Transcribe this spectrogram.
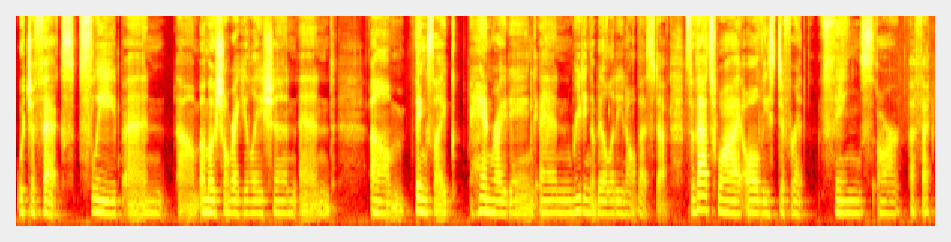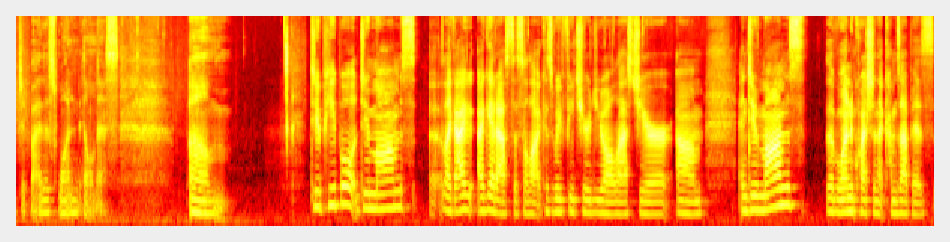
which affects sleep and um, emotional regulation and um, things like handwriting and reading ability and all that stuff. So that's why all these different things are affected by this one illness. Um, do people, do moms, uh, like I, I get asked this a lot because we featured you all last year. Um, and do moms, the one question that comes up is,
